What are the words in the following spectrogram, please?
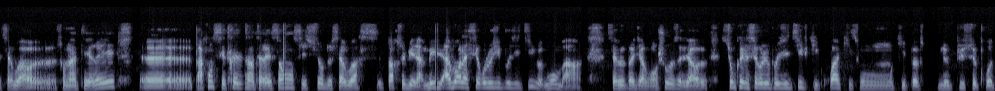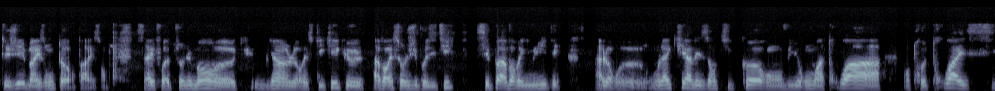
savoir euh, son intérêt. Euh, par contre, c'est très intéressant, c'est sûr de savoir par ce biais-là. Mais avoir la sérologie positive, bon, bah, ça ne veut pas dire grand-chose. C'est-à-dire, si on connaît la sérologie positive qui croient qu'ils sont, qu'ils peuvent ne plus se protéger, ben, ils ont tort, par exemple. Ça, il faut absolument euh, bien leur expliquer que avoir une sérologie positive, c'est pas avoir une immunité. Alors, euh, on acquiert les anticorps environ à 3 à, entre 3 et 6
